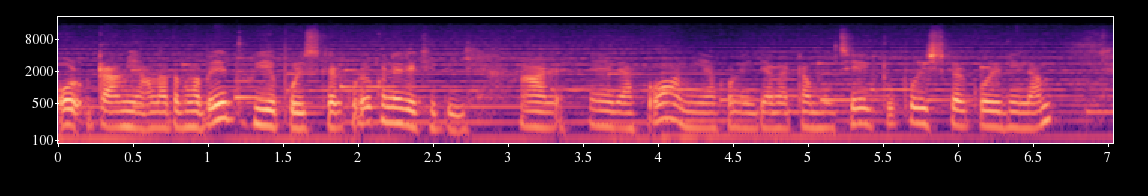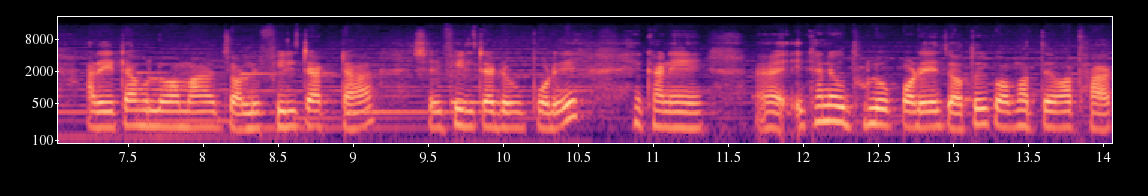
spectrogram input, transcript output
ওটা আমি আলাদাভাবে ধুয়ে পরিষ্কার করে ওখানে রেখে দিই। আর দেখো, আমি এখন এই জায়গাটা মুছে একটু পরিষ্কার করে নিলাম। আর এটা হলো আমার জলের ফিল্টারটা। সেই ফিল্টারের উপরে এখানে এখানেও ধুলো পড়ে, যতই কভার দেওয়া থাক,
